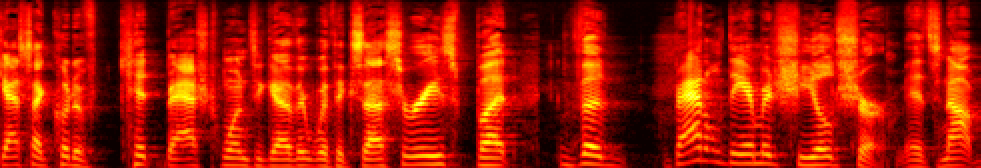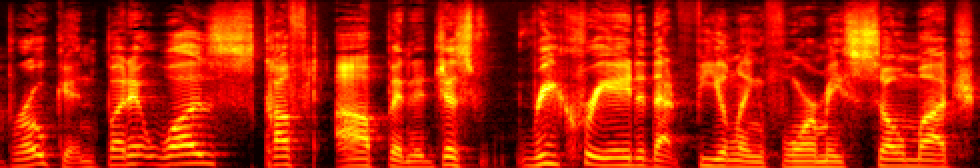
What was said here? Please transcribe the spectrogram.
guess I could have kit bashed one together with accessories, but the battle damage shield, sure, it's not broken, but it was scuffed up and it just recreated that feeling for me so much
